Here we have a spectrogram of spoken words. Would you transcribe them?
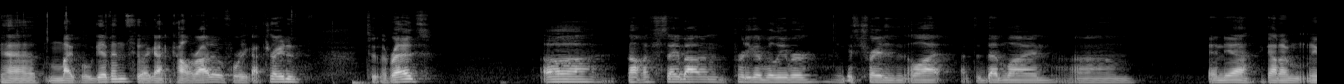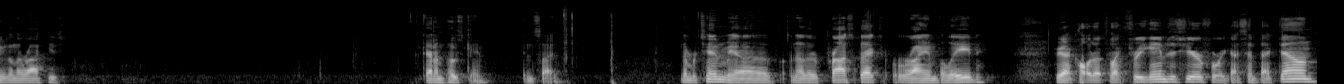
we have Mychal Givens, who I got in Colorado before he got traded to the Reds. Uh, not much to say about him. Pretty good reliever. He gets traded a lot at the deadline. Um, and yeah, I got him when he was on the Rockies. Got him post game inside. Number 10, we have another prospect, Ryan Vilade. He got called up for like three games this year before he got sent back down.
